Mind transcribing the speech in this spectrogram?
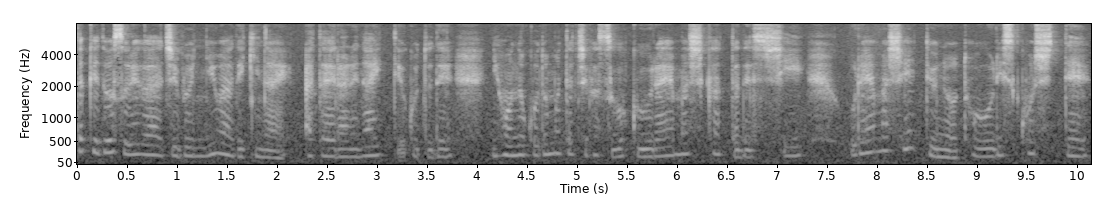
だけどそれが自分にはできない与えられないっていうことで日本の子どもたちがすごく羨ましかったですし羨ましいっていうのを通り越して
